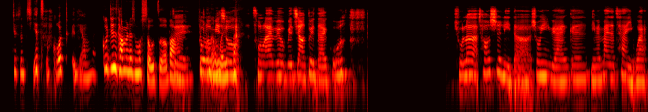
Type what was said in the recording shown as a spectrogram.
就是切成火腿那样卖。估计是他们的什么守则吧？对，就不能违反。从来没有被这样对待过。除了超市里的收银员跟里面卖的菜以外，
